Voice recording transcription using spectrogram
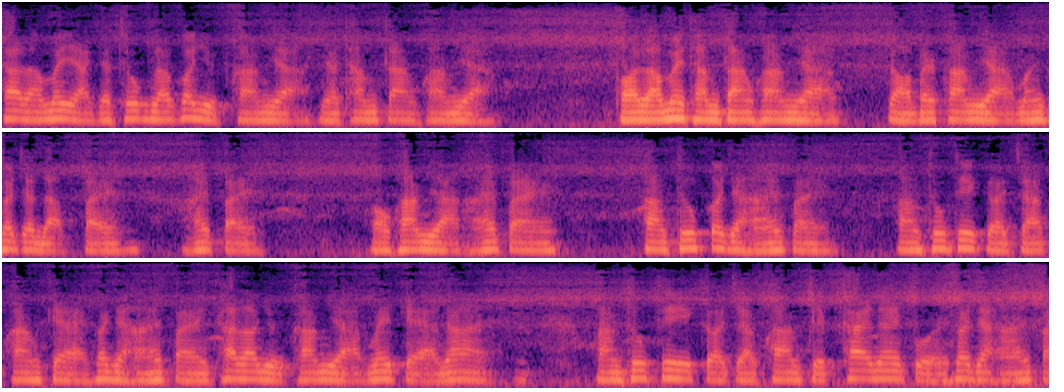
ถ้าเราไม่อยากจะทุกข์เราก็หยุดความอยาก อย่าทำตามความอยาก พอเราไม่ทำตามความอยากต่อไปความอยากมันก็จะดับไปหายไปพอความอยากหายไป ความทุกข์ก็จะหายไป ความทุกข์ที่เกิดจากความแก่ก็จะหายไป ถ้าเราหยุดความอยากไม่แก่ได้ ความทุกข์ที่เกิดจากความเจ็บไข้ได้ป่วยก็จะหายไป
